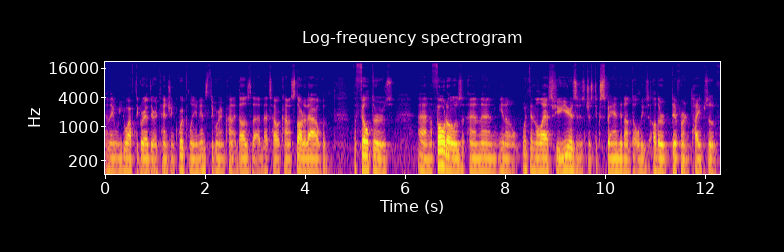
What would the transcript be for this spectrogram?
and they you have to grab their attention quickly. And Instagram kind of does that. That's how it kind of started out with the filters and the photos, and then you know within the last few years, it has just expanded onto all these other different types of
